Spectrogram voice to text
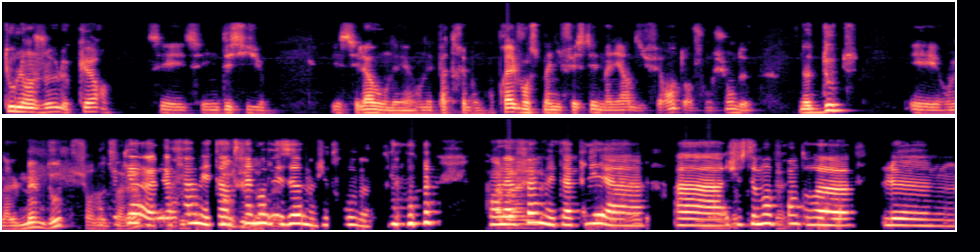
tout l'enjeu, le cœur, c'est une décision. Et c'est là où on n'est on pas très bon. Après, elles vont se manifester de manière différente en fonction de, notre doute. Et on a le même doute sur notre en tout Cas, la femme est un très mauvais homme, je trouve. Quand ah la bah, femme est appelée à, à justement prendre euh, le,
